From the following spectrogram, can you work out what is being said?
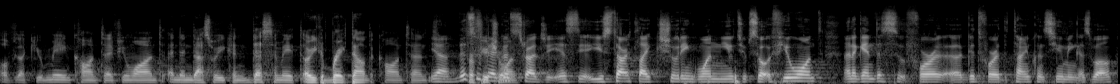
of like your main content if you want, and then that's where you can decimate or you can break down the content. Yeah, this would be a good ones. strategy. Is you start like shooting one YouTube. So if you want, and again, this is for uh, good for the time consuming as well.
